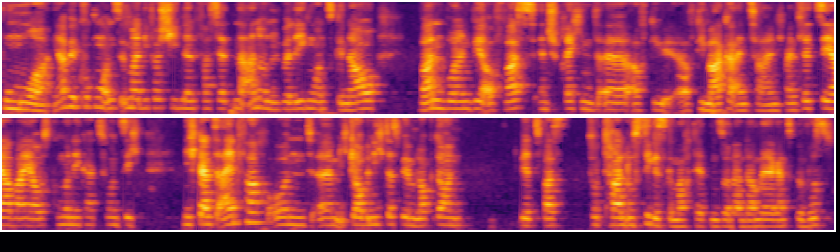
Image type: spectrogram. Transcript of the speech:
Humor. Ja, wir gucken uns immer die verschiedenen Facetten an und überlegen uns genau, wann wollen wir auf was entsprechend äh, auf die auf die Marke einzahlen. Ich meine, das letzte Jahr war ja aus Kommunikationssicht nicht ganz einfach und ähm, ich glaube nicht, dass wir im Lockdown jetzt was total Lustiges gemacht hätten, sondern da haben wir ja ganz bewusst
